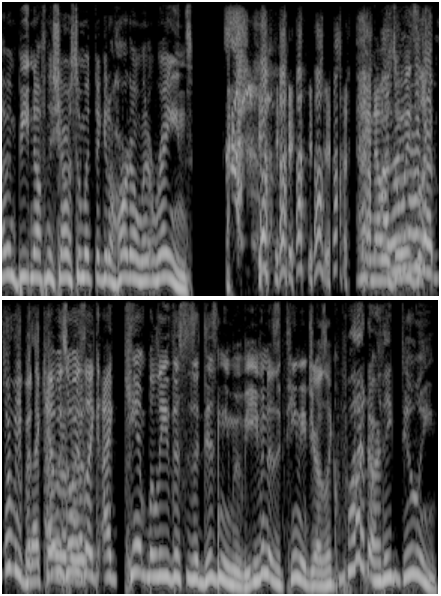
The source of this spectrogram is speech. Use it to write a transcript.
I've been beaten off in the shower so much I get a hard on when it rains. And I was always remember like- that movie, but I can't. I was always what- like I can't believe this is a Disney movie. Even as a teenager, I was like, What are they doing?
